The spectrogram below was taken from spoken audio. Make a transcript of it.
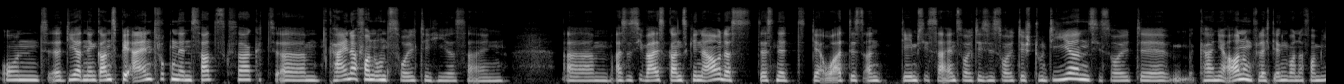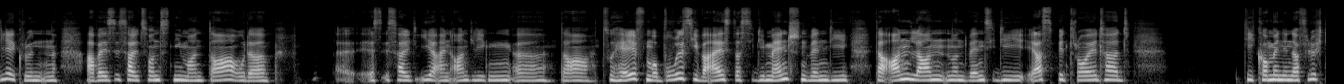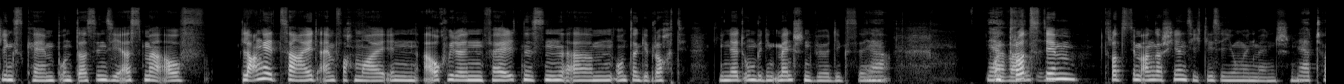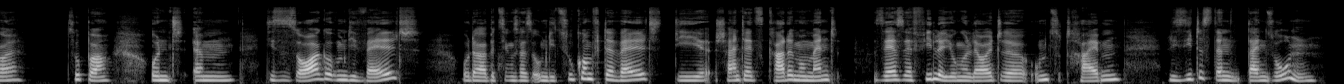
Und äh, die hat einen ganz beeindruckenden Satz gesagt, äh, keiner von uns sollte hier sein. Ähm, also sie weiß ganz genau, dass das nicht der Ort ist, an dem sie sein sollte. Sie sollte studieren, sie sollte, keine Ahnung, vielleicht irgendwann eine Familie gründen, aber es ist halt sonst niemand da oder äh, es ist halt ihr ein Anliegen, äh, da zu helfen, obwohl sie weiß, dass sie die Menschen, wenn die da anlanden und wenn sie die erst betreut hat, die kommen in ein Flüchtlingscamp und da sind sie erstmal auf lange Zeit einfach mal in auch wieder in Verhältnissen ähm, untergebracht, die nicht unbedingt menschenwürdig sind. Ja. Ja, und trotzdem, trotzdem engagieren sich diese jungen Menschen. Ja, toll. Super. Und ähm, diese Sorge um die Welt, oder beziehungsweise um die Zukunft der Welt, die scheint jetzt gerade im Moment sehr, sehr viele junge Leute umzutreiben. Wie sieht es denn dein Sohn?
